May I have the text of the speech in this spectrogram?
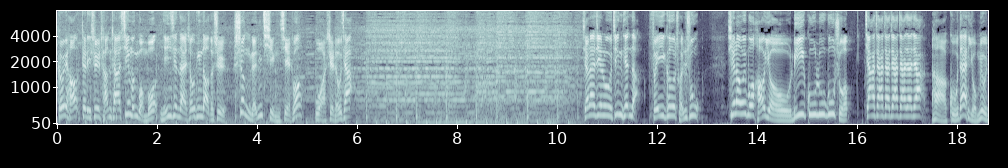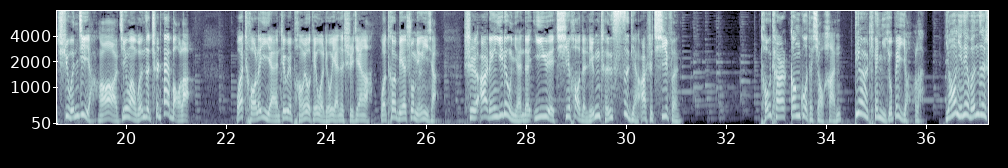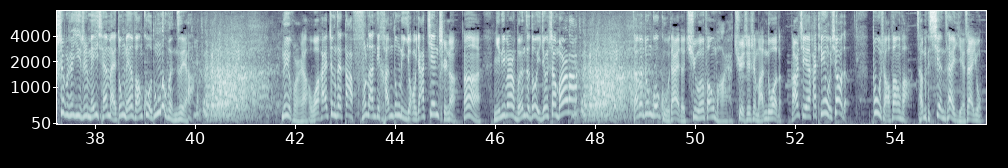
各位好，这里是长沙新闻广播，您现在收听到的是《圣人请卸妆》，我是刘佳。先来进入今天的飞鸽传书，新浪微博好友哩咕噜咕说：“加加加加加加加啊！古代有没有驱蚊剂呀？哦，今晚蚊子吃太饱了。”我瞅了一眼这位朋友给我留言的时间啊，我特别说明一下。是二零一六年的一月七号的凌晨四点二十七分。头天刚过的小寒，第二天你就被咬了。咬你那蚊子是不是一只没钱买冬眠房过冬的蚊子呀？那会儿啊，我还正在大弗兰的寒冬里咬牙坚持呢。啊，你那边蚊子都已经上班了。咱们中国古代的驱蚊方法呀，确实是蛮多的，而且还挺有效的。不少方法咱们现在也在用。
